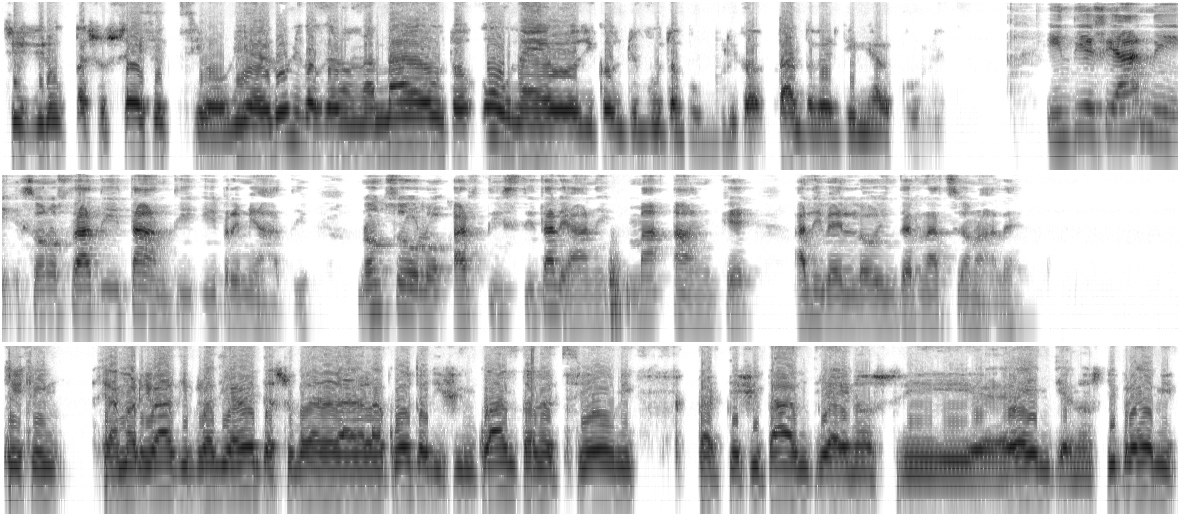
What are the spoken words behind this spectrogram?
si sviluppa su sei sezioni, è l'unico che non ha mai avuto un euro di contributo pubblico, tanto per dirne alcune. In dieci anni sono stati tanti i premiati, non solo artisti italiani, ma anche a livello internazionale. Sì, sì, siamo arrivati praticamente a superare la, la, quota di 50 nazioni partecipanti ai nostri eventi, ai nostri premi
